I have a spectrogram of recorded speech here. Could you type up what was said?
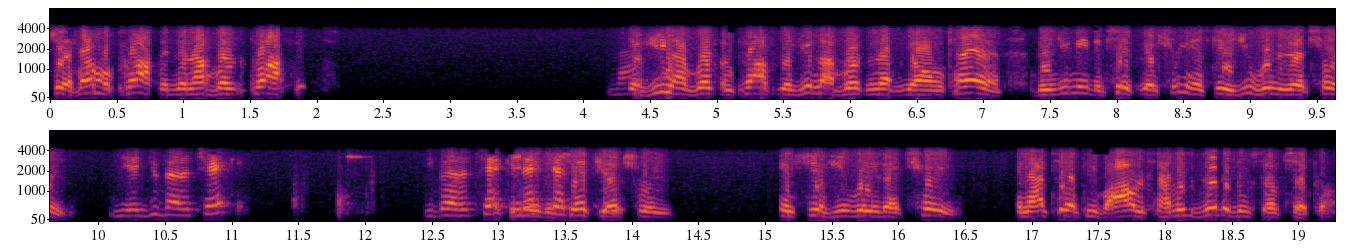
So if I'm a prophet, then I birth prophets. If you're not birthing prophets, if you're not birthing after your own kind, then you need to check your tree and see if you really that tree. Yeah, you better check it. You better check it. You That's need to check your tree and see if you really that tree. And I tell people all the time, it's good to do self checkups.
